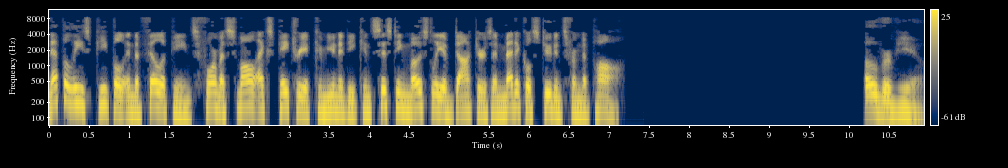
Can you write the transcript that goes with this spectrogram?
Nepalese people in the Philippines form a small expatriate community consisting mostly of doctors and medical students from Nepal. Overview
